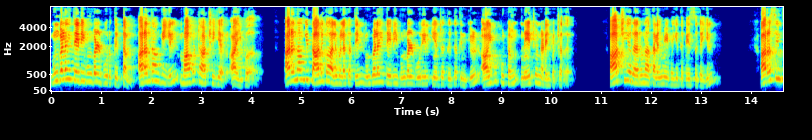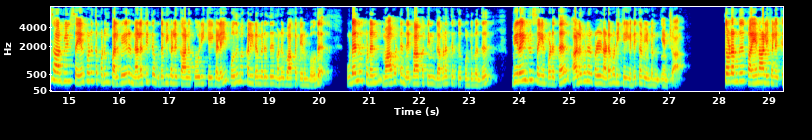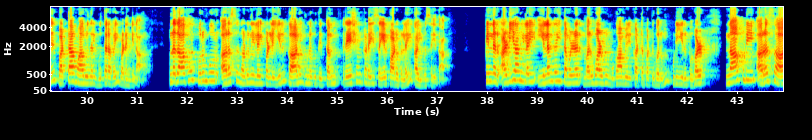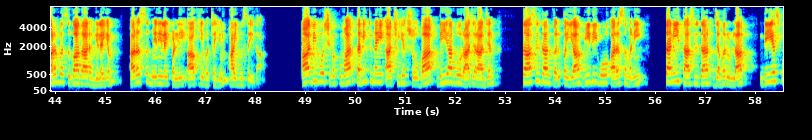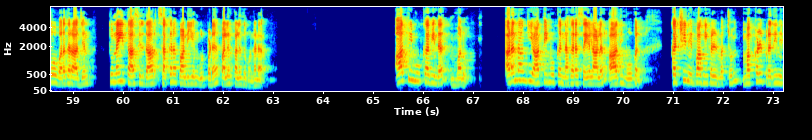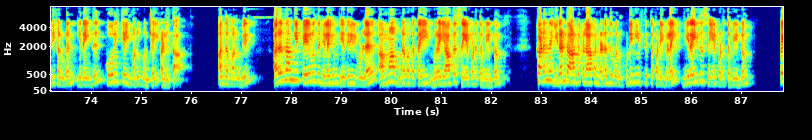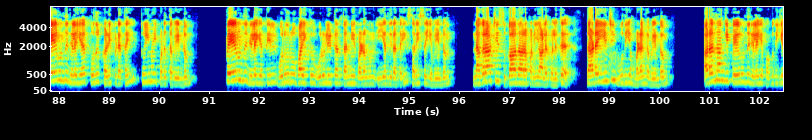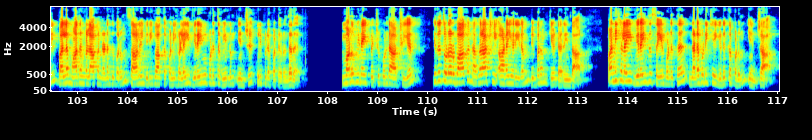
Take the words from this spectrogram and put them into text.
உங்களை தேடி உங்கள் ஊர் திட்டம் அறந்தாங்கியில் மாவட்ட ஆட்சியர் ஆய்வு. அறந்தாங்கி தாலுகா அலுவலகத்தில் உங்களை தேடி உங்கள் ஊரில் என்ற திட்டத்தின் கீழ் ஆய்வுக் கூட்டம் நேற்று நடைபெற்றது. ஆட்சியர் அருணா தலைமை வகித்து பேசுகையில் அரசின் சார்பில் செயல்படுத்தப்படும் பல்வேறு நலத்திட்ட உதவிகளுக்கான கோரிக்கைகளை பொதுமக்களிடமிருந்து மனுவாக பெறும்போது உடனுக்குடன் மாவட்ட நிர்வாகத்தின் கவனத்திற்கு கொண்டு வந்து விரைந்து செயல்படுத்த அலுவலர்கள் நடவடிக்கை எடுக்க வேண்டும் என்றார். தொடர்ந்து பயனாளிகளுக்கு பட்டா மாறுதல் உத்தரவை வழங்கினார். முன்னதாக குறும்பூர் அரசு நடுநிலைப் பள்ளியில் காலை உணவு திட்டம் ரேஷன் கடை செயல்பாடுகளை ஆய்வு செய்தார். பின்னர் அழியாநிலை இலங்கை தமிழர் மறுவாழ்வு முகாமில் கட்டப்பட்டு வரும் குடியிருப்புகள் நாக்குடி அரசு ஆரம்ப சுகாதார நிலையம் அரசு மேல்நிலைப் பள்ளி ஆகியவற்றையும் ஆய்வு செய்தார். ஆர்டிஓ சிவக்குமார் தனித்துணை ஆட்சியர் சோபா டிஆர்ஓ ராஜராஜன் தாசில்தார் கருப்பையா பிடிஓ அரசமணி தனி தாசில்தார் ஜபருல்லா டிஎஸ்ஓ வரதராஜன் துணை தாசில்தார் சக்கரபாண்டியன் உட்பட பலர் கலந்து கொண்டனர். அதிமுகவினர் மனு. அறந்தாங்கி அதிமுக நகர செயலாளர் ஆதிமோகன் கட்சி நிர்வாகிகள் மற்றும் மக்கள் பிரதிநிதிகளுடன் இணைந்து கோரிக்கை மனு ஒன்றை அளித்தார். அந்த மனுவில் அறந்தாங்கி பேருந்து நிலையம் எதிரில் உள்ள அம்மா உணவகத்தை முறையாக செயல்படுத்த வேண்டும். கடந்த இரண்டு ஆண்டுகளாக நடந்து வரும் குடிநீர் திட்ட பணிகளை விரைந்து செயல்படுத்த வேண்டும். பேருந்து நிலைய பொது கழிப்பிடத்தை தூய்மைப்படுத்த வேண்டும். பேருந்து நிலையத்தில் ஒரு ரூபாய்க்கு ஒரு லிட்டர் தண்ணீர் வழங்கும் இயந்திரத்தை சரி செய்ய வேண்டும். நகராட்சி சுகாதார பணியாளர்களுக்கு தடையின்றி ஊதியம் வழங்க வேண்டும். அறந்தாங்கி பேருந்து நிலைய பகுதியில் பல மாதங்களாக நடந்து வரும் சாலை விரிவாக்க பணிகளை விரைவுபடுத்த வேண்டும் என்று குறிப்பிடப்பட்டிருந்தது. மனுவினை பெற்றுக்கொண்ட ஆட்சியர் இது தொடர்பாக நகராட்சி ஆணையரிடம் விவரம் கேட்டறிந்தார். பணிகளை விரைந்து செயல்படுத்த நடவடிக்கை எடுக்கப்படும் என்றார்.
